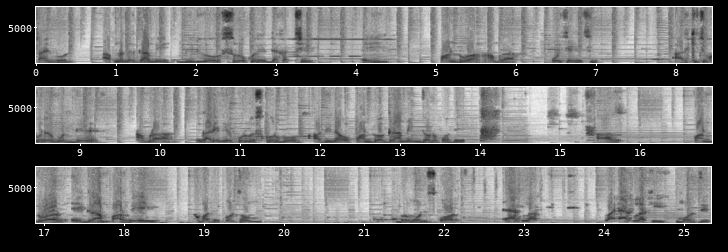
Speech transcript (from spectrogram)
সাইনবোর্ড আপনাদেরকে আমি ভিডিও স্লো করে দেখাচ্ছি। এই পান্ডুয়া আমরা পৌঁছে গেছি। আর কিছুক্ষণের মধ্যে আমরা গাড়ি নিয়ে প্রবেশ করব আদিনা ও পান্ডুয়া গ্রামীণ জনপদে। আর পান্ডুয়ার এই গ্রাম পার হয়েই আমাদের প্রথম ভ্রমণ স্পট এক লাখ বা এক লাখি মসজিদ।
